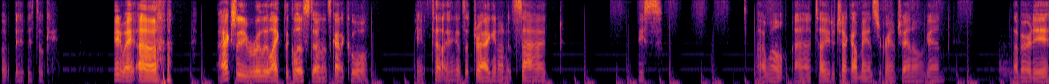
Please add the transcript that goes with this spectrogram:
So it, it's okay. Anyway, uh, I actually really like the glowstone. That's kind of cool. Can't tell. I think it's a dragon on its side. Nice. I won't uh, tell you to check out my Instagram channel again. I've already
